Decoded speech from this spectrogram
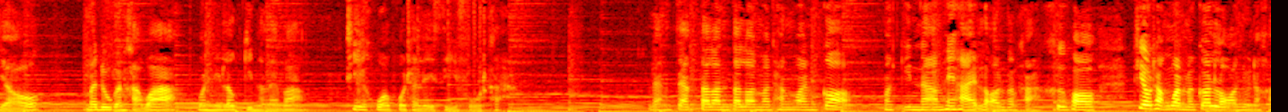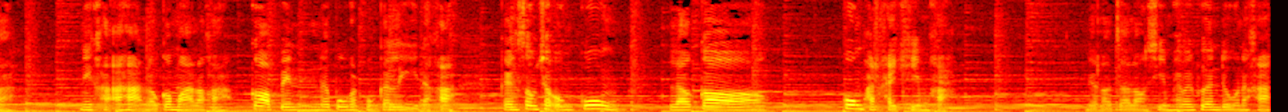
เดี๋ยวมาดูกันค่ะว่าวันนี้เรากินอะไรบ้าง ที่ครัวโพทะเลซีฟู้ดค่ะ หลังจากตะลอนตะลอนมาทั้งวันก็มากินน้ำให้หายร้อนก่อนค่ะ คือพอเที่ยวทั้งวันมันก็ร้อนอยู่นะคะ นี่ค่ะ อาหารเราก็มาแล้วค่ะ ก็เป็นเนื้อปูผัดผงกะหรี่นะคะ แกงส้มชะอมกุ้ง แล้วก็กุ้งผัดไข่เค็มค่ะ เดี๋ยวเราจะลองชิมให้เพื่อนๆดูนะคะ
